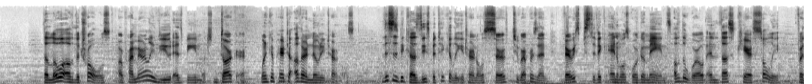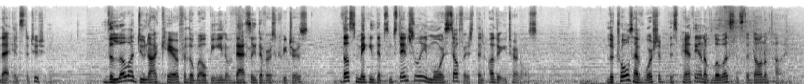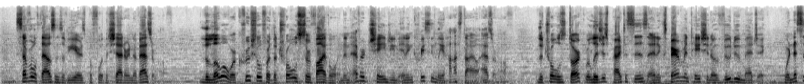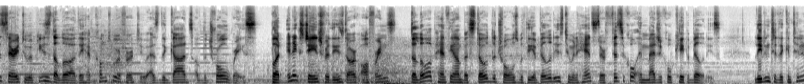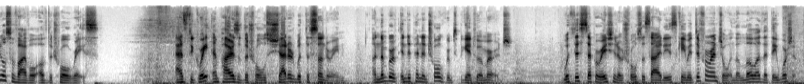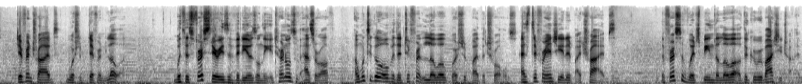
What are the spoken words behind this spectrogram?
The Loa of the Trolls are primarily viewed as being much darker when compared to other known Eternals. This is because these particular Eternals serve to represent very specific animals or domains of the world and thus care solely for that institution. The Loa do not care for the well-being of vastly diverse creatures, thus making them substantially more selfish than other Eternals. The Trolls have worshipped this pantheon of Loa since the dawn of time, several thousands of years before the shattering of Azeroth. The Loa were crucial for the Trolls' survival in an ever-changing and increasingly hostile Azeroth. The Trolls' dark religious practices and experimentation of voodoo magic were necessary to appease the Loa they have come to refer to as the gods of the Troll race. But in exchange for these dark offerings, the Loa Pantheon bestowed the Trolls with the abilities to enhance their physical and magical capabilities, leading to the continual survival of the troll race. As the great empires of the trolls shattered with the Sundering, a number of independent troll groups began to emerge. With this separation of troll societies came a differential in the Loa that they worshipped. Different tribes worshipped different Loa. With this first series of videos on the Eternals of Azeroth, I want to go over the different Loa worshipped by the trolls, as differentiated by tribes. The first of which being the Loa of the Gurubashi tribe.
